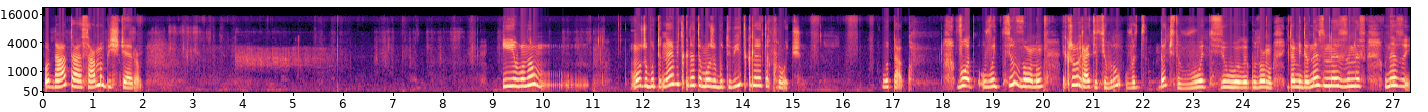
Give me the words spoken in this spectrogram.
Одна та сама піщера. І вона може бути не відкрита, може бути відкрита, коротше. Отак. От в цю зону, якщо ви граєте цю гру, ви бачите, в цю велику зону, і там іде вниз, вниз, вниз, вниз.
